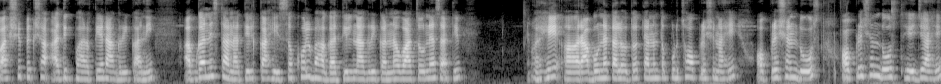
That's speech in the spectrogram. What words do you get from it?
पाचशेपेक्षा अधिक भारतीय नागरिकांनी अफगाणिस्तानातील काही सखोल भागातील नागरिकांना वाचवण्यासाठी हे राबवण्यात आलं होतं. त्यानंतर पुढचं ऑपरेशन आहे. ऑपरेशन दोस्त. ऑपरेशन दोस्त हे जे आहे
